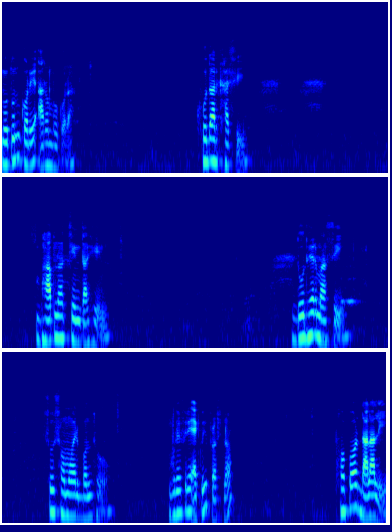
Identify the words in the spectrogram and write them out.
নতুন করে আরম্ভ করা। ক্ষুদার খাসি। ভাবনা চিন্তাহীন। দুধের মাসি। সুসময়ের বন্ধু। ঘুরে ফিরে একই প্রশ্ন। ফপর দালালি।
